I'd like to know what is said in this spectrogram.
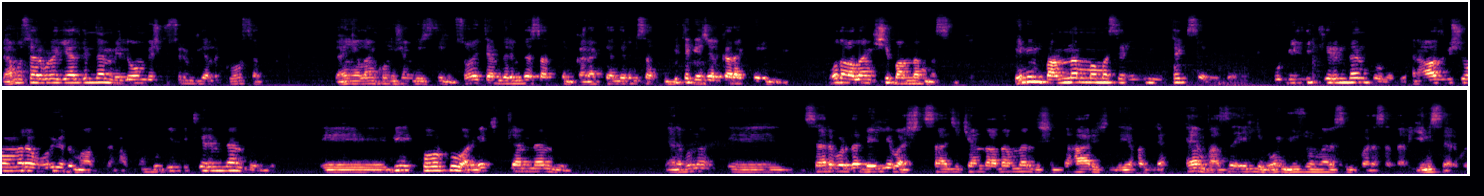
Ben bu server'a geldiğimden beri 15 küsür milyarlık won sattım. Ben yalan konuşan birisi değilim. Son itemlerimi de sattım, karakterlerimi sattım. Bir tek ecel karakteri duruyor. O da alan kişi banlanmasın diye. Benim banlanmama sebebimin tek sebebi bu bildiklerimden dolayı. Yani az bir şey onlara vuruyordum alttan alttan. Bu bildiklerimden dolayı ee, bir korku var ve kitlemden dolayı. Yani bunu e, serverda belli başlı sadece kendi adamları dışında haricinde yapabilen en fazla 50 won 100 won arası bir para satar yeni serverda.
